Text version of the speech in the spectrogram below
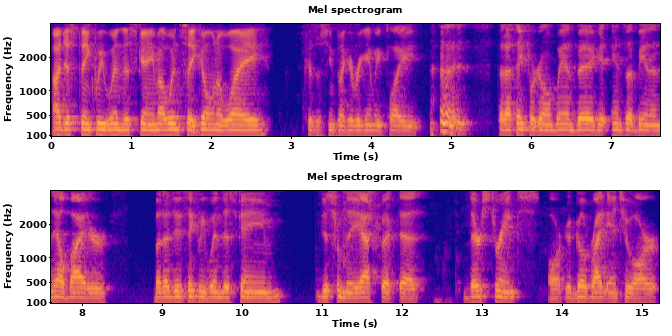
I just think we win this game. I wouldn't say going away because it seems like every game we play that I think we're going to win big, it ends up being a nail biter. But I do think we win this game just from the aspect that their strengths are go right into our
